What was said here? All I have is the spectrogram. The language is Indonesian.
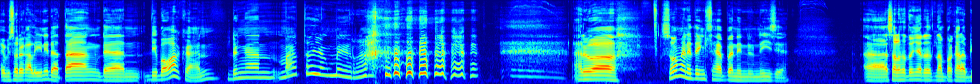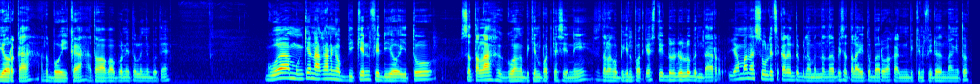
episode kali ini datang dan dibawakan dengan mata yang merah. Aduh, so many things happen in Indonesia. Uh, salah satunya adalah tentang perkara Biorka atau Boyka atau apa pun itu lo nyebutnya. Gua mungkin akan ngebikin video itu setelah gua ngebikin podcast ini, setelah gue bikin podcast tidur dulu bentar. Yang mana sulit sekali untuk bilang bentar, tapi setelah itu baru akan bikin video tentang itu.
